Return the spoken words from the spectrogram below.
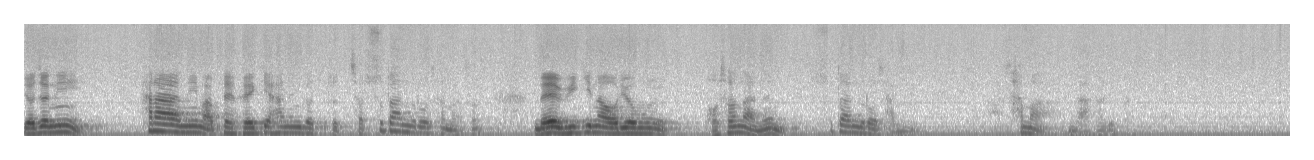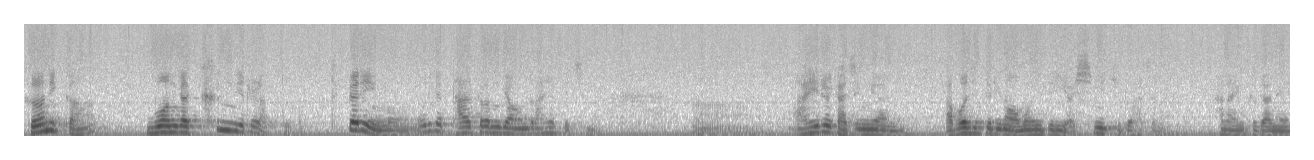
여전히 하나님 앞에 회개하는 것조차 수단으로 삼아서 내 위기나 어려움을 벗어나는 수단으로 삼, 삼아 합니다. 그러니까 무언가 큰 일을 앞두고 특별히 뭐 우리가 다 그런 경험들 하셨겠지만 어, 아이를 가지면 아버지들이나 어머니들이 열심히 기도하잖아요. 하나님 그간에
